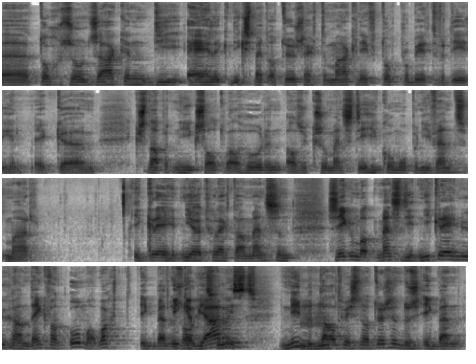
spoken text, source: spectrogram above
uh, toch zo'n zaken die eigenlijk niks met auteursrecht te maken heeft, toch probeert te verdedigen. Ik, uh, ik snap het niet, ik zal het wel horen als ik zo mensen tegenkom op een event, maar ik krijg het niet uitgelegd aan mensen. Zeker omdat mensen die het niet krijgen nu gaan denken van... Oh, maar wacht, ik ben dus ik al jaren niet mhm. betaald geweest in Dus ik ben...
